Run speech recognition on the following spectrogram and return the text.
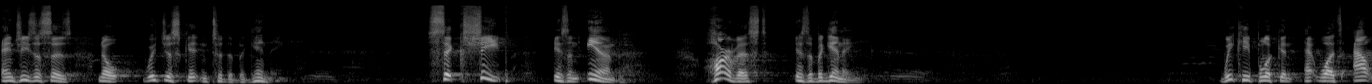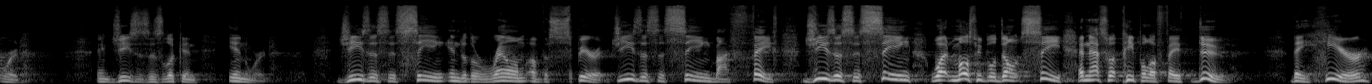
And Jesus says, No, we're just getting to the beginning. Six sheep is an end, harvest is a beginning. We keep looking at what's outward, and Jesus is looking inward. Jesus is seeing into the realm of the Spirit. Jesus is seeing by faith. Jesus is seeing what most people don't see, and that's what people of faith do. They hear,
